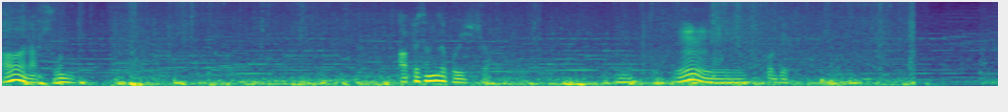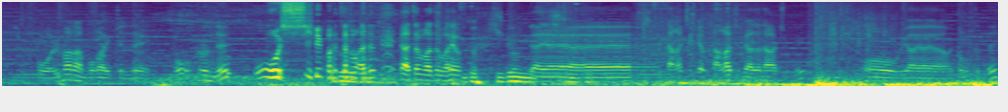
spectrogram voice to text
아 나 죽었는데 앞에 상자 보이시죠? 음. 거기. 뭐 얼마나 뭐가 있길래. 어 그런데? 오 씨발 잠깐만 야 잠깐만 형. 이거 기금 야야야야 나갈 준비 나갈 준비 하자 나갈 준비. 오 야야야 너무 큰데?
